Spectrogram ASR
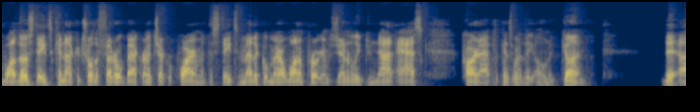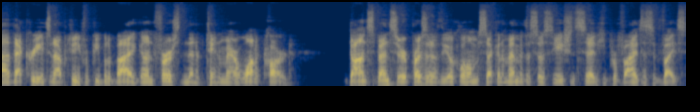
while those states cannot control the federal background check requirement, the state's medical marijuana programs generally do not ask card applicants whether they own a gun that uh, that creates an opportunity for people to buy a gun first and then obtain a marijuana card. Don Spencer, president of the Oklahoma Second Amendment Association, said he provides this advice.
